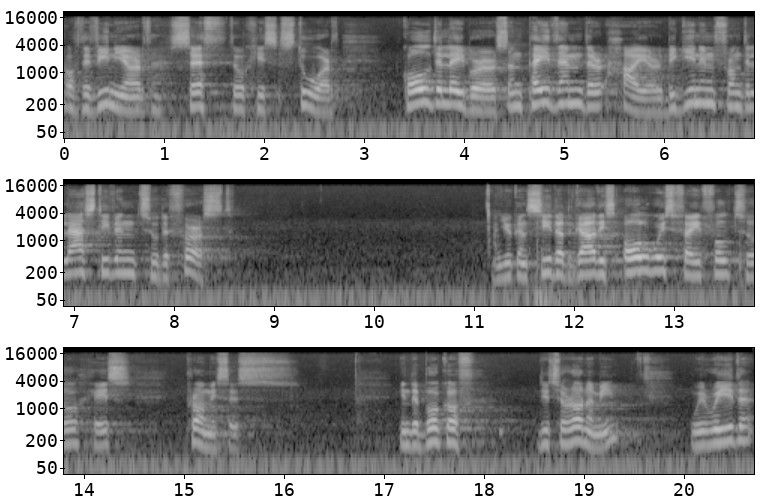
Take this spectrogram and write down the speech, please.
of the vineyard saith to his steward, Call the laborers and pay them their hire, beginning from the last even to the first. And you can see that God is always faithful to his promises. In the book of Deuteronomy, we read,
